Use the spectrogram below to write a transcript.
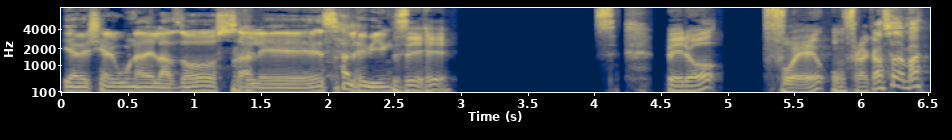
y a ver si alguna de las dos sale, sale bien. Sí. Pero fue un fracaso además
